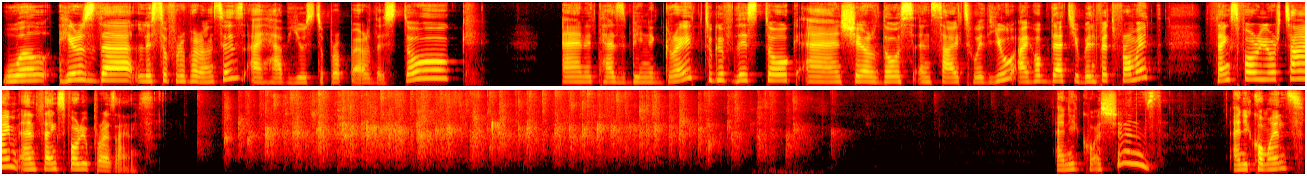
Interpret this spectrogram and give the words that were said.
Well, here's the list of references I have used to prepare this talk. And it has been great to give this talk and share those insights with you. I hope that you benefit from it. Thanks for your time and thanks for your presence. Any questions? Any comments?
